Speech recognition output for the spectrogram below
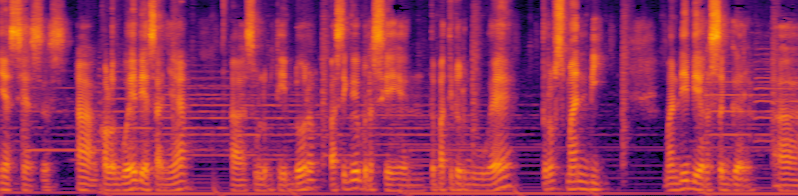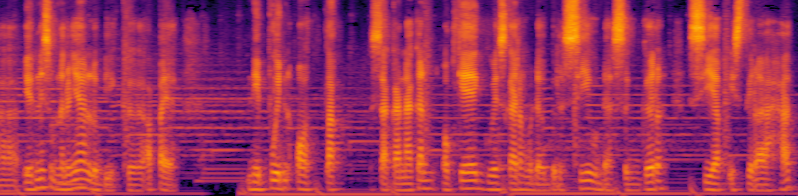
Yes yes yes. Uh, kalau gue biasanya uh, sebelum tidur pasti gue bersihin tempat tidur gue terus mandi. Mandi biar seger. Uh, ini sebenarnya lebih ke apa ya nipuin otak seakan-akan oke okay, gue sekarang udah bersih, udah seger, siap istirahat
